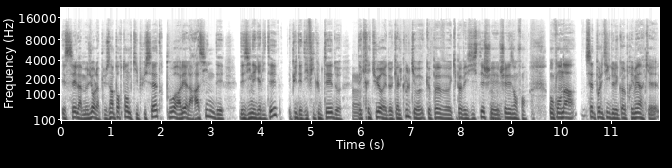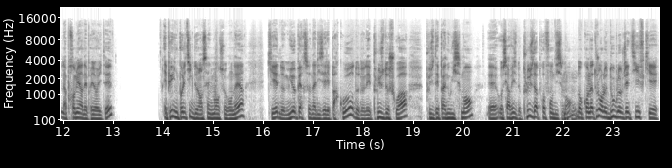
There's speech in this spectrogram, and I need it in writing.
et c'est la mesure la plus importante qui puisse être pour aller à la racine des, des inégalités et puis des difficultés de mmh. d'écriture et de calcul que, que, peuvent qui peuvent exister chez, mmh. chez les enfants. Donc on a cette politique de l'école primaire qui est la première des priorités. Et puis une politique de l'enseignement secondaire qui est de mieux personnaliser les parcours, de donner plus de choix, plus d'épanouissement, euh, au service de plus d'approfondissement. Mm-hmm. Donc on a toujours le double objectif qui est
